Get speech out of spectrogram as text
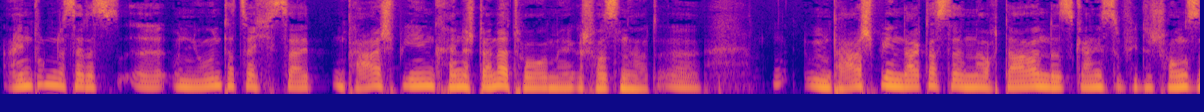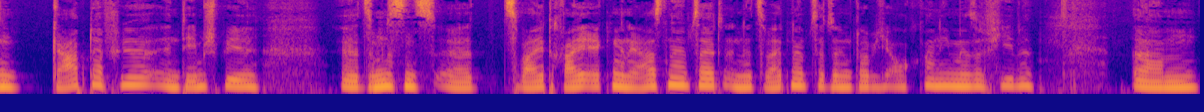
ein Punkt ist ja, dass äh, Union tatsächlich seit ein paar Spielen keine Standardtore mehr geschossen hat. Äh, ein paar Spielen lag das dann auch daran, dass es gar nicht so viele Chancen gab dafür. In dem Spiel äh, zumindest äh, zwei, drei Ecken in der ersten Halbzeit, in der zweiten Halbzeit dann glaube ich auch gar nicht mehr so viele. Ähm,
